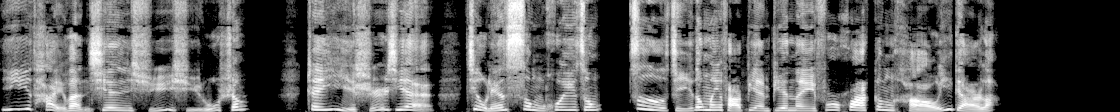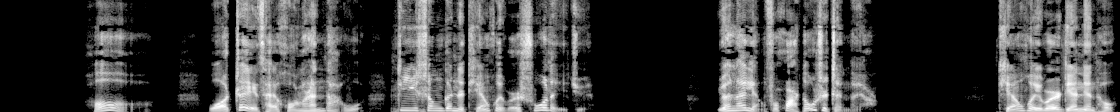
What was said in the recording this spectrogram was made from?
仪态万千，栩栩如生。这一时间，就连宋徽宗自己都没法辨别哪幅画更好一点了。哦，我这才恍然大悟，低声跟着田慧文说了一句。原来两幅画都是真的呀。田慧文点点头，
